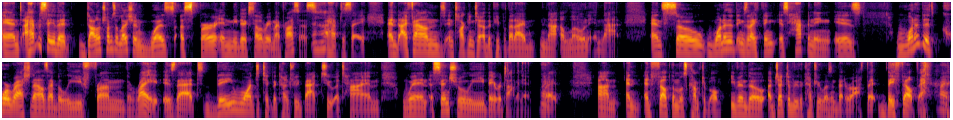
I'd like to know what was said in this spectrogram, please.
And I have to say that Donald Trump's election was a spur in me to accelerate my process, uh-huh. I have to say. And I found in talking to other people that I'm not alone in that. And so one of the things that I think is happening is one of the core rationales, I believe, from the right is that they want to take the country back to a time when essentially they were dominant, right? Um, and, and felt the most comfortable, even though objectively the country wasn't better off, but they felt that, Right.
